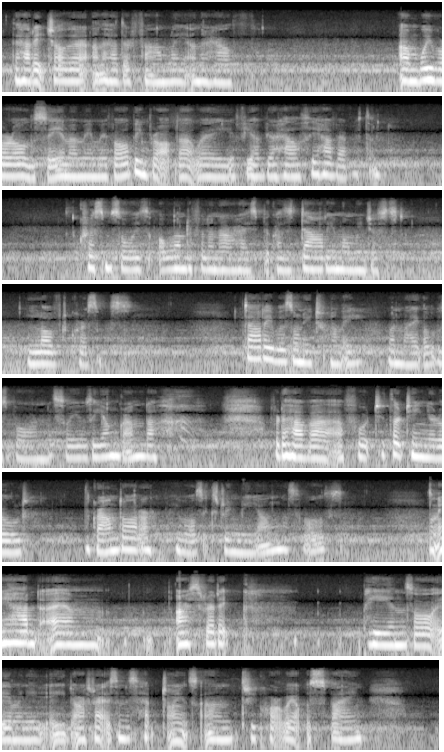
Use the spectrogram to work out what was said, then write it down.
They had each other and they had their family and their health. And we were all the same. I mean, we've all been brought up that way. If you have your health, you have everything. Christmas always wonderful in our house because Daddy and Mummy just loved Christmas. Daddy was only 20 when Michael was born, so he was a young granddad. For to have a, a 14, 13 year old granddaughter, he was extremely young, I suppose. And he had um, arthritic pains, or I mean, he, had arthritis in his hip joints and three quarter way up his spine.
